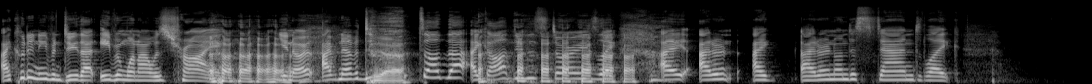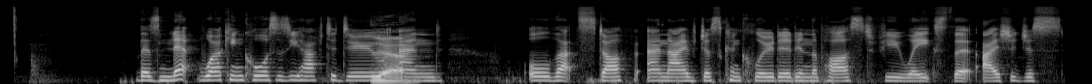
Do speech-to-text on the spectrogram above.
I couldn't even do that even when I was trying. you know, I've never done, done that. I can't do the stories like I I don't I I don't understand like there's networking courses you have to do and all that stuff and I've just concluded in the past few weeks that I should just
